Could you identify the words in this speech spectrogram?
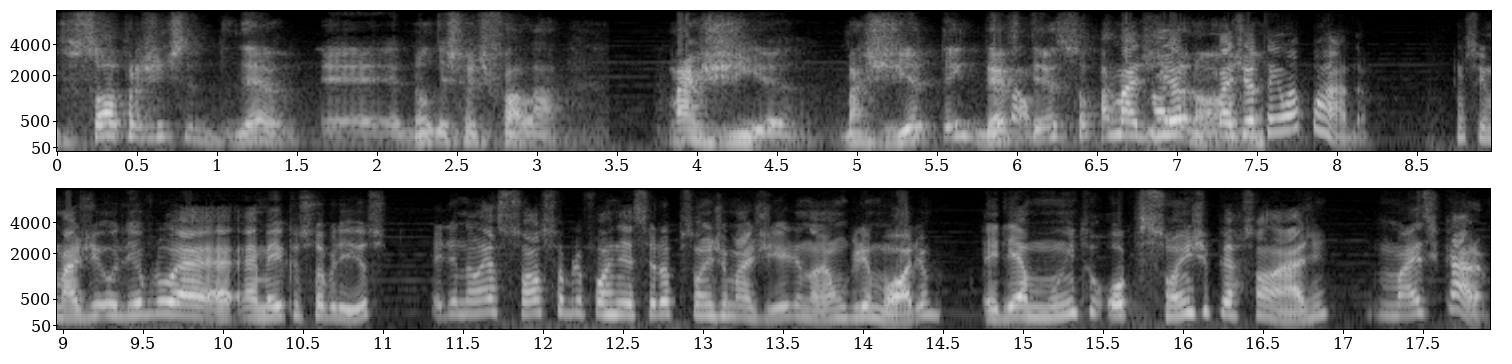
só pra gente né, é, não deixar de falar. Magia. Magia tem, deve Não, ter sua patatada magia, nova. magia né? tem uma porrada. Assim, magia, o livro é, é- é meio que sobre isso. Ele não é só sobre fornecer opções de magia, ele não é um grimório. Ele é muito opções de personagem. Mas, cara,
